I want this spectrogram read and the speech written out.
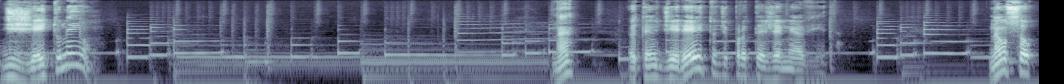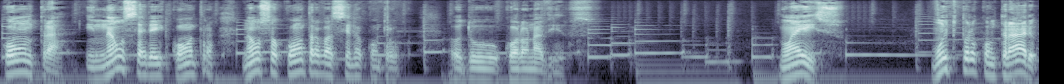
De jeito nenhum. Né? Eu tenho o direito de proteger minha vida. Não sou contra e não serei contra, não sou contra a vacina contra o do coronavírus. Não é isso. Muito pelo contrário,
